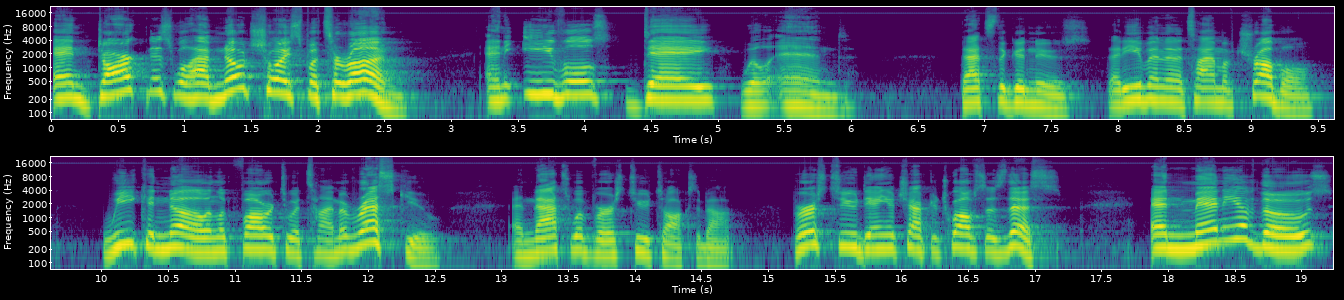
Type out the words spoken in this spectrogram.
and darkness will have no choice but to run, and evil's day will end. That's the good news that even in a time of trouble, we can know and look forward to a time of rescue. And that's what verse 2 talks about. Verse 2, Daniel chapter 12 says this And many of those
